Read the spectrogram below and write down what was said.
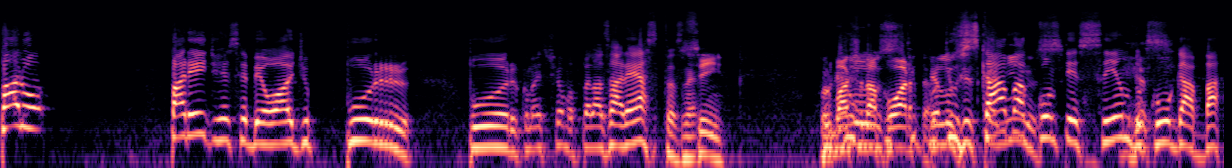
Parou. Parei de receber ódio por por como é que se chama? Pelas arestas, né? Sim. Por baixo da porta. O Pelos que estava escaninhos. acontecendo Isso. com o Gabá.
